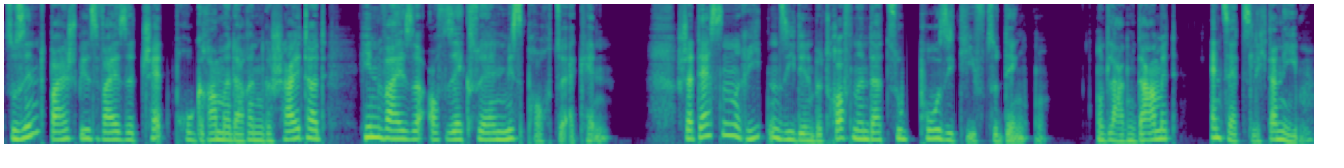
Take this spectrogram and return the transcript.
So sind beispielsweise Chat-Programme darin gescheitert, Hinweise auf sexuellen Missbrauch zu erkennen. Stattdessen rieten sie den Betroffenen dazu, positiv zu denken und lagen damit entsetzlich daneben.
